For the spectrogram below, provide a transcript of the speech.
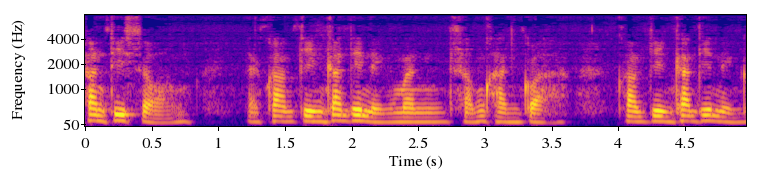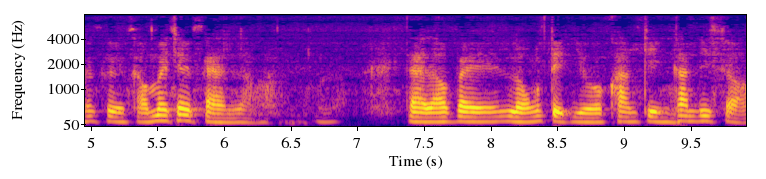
ขั้นที่สองแต่ความจริงขั้นที่หนึ่งมันสำคัญกว่า ความจริงขั้นที่หนึ่งก็คือ เขาไม่ใช่แฟนเรา แต่เราไปหลงติดอยู่ความจริงขั้นที่สอง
